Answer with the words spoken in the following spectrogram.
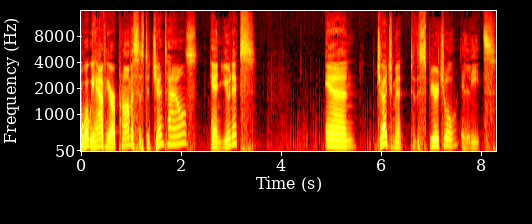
what we have here are promises to Gentiles and eunuchs and judgment to the spiritual elites,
